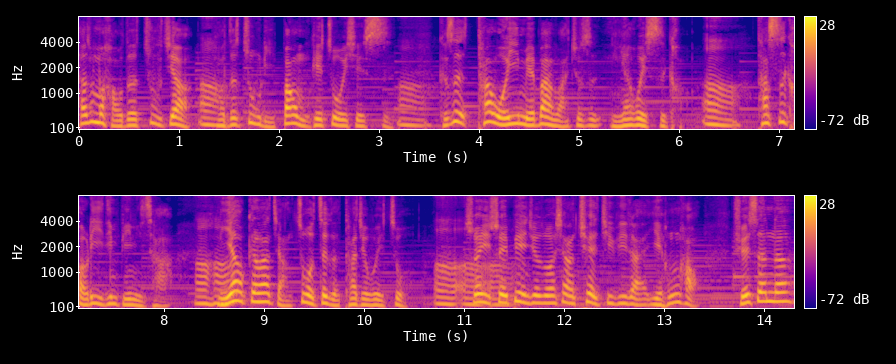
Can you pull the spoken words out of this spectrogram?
他这么好的助教、好的助理，帮我们可以做一些事。嗯可是他唯一没办法就是你要会思考。嗯他思考力一定比你差。你要跟他讲做这个，他就会做。嗯所以随便就是说，像 ChatGPT 来也很好。学生呢，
